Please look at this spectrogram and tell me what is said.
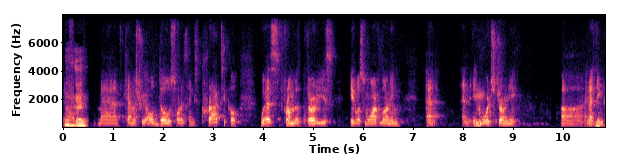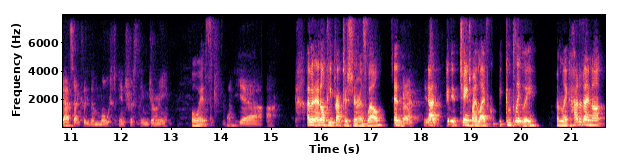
you know, mm-hmm. math, chemistry, all those sort of things, practical. Whereas from the 30s, it was more of learning a, an inwards journey uh, and I think mm-hmm. that's actually the most interesting journey. Always. Yeah. I'm an NLP practitioner as well. And okay. yeah. that changed my life completely. I'm like, how did I not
